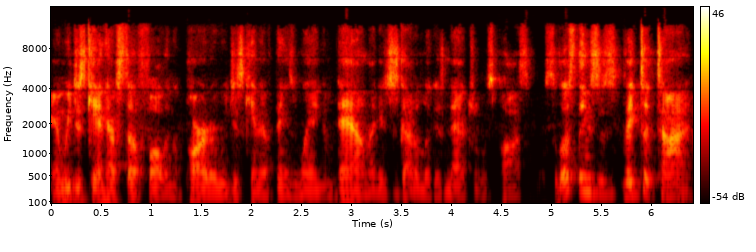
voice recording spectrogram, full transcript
and we just can't have stuff falling apart, or we just can't have things weighing them down. Like it's just got to look as natural as possible. So those things, they took time.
